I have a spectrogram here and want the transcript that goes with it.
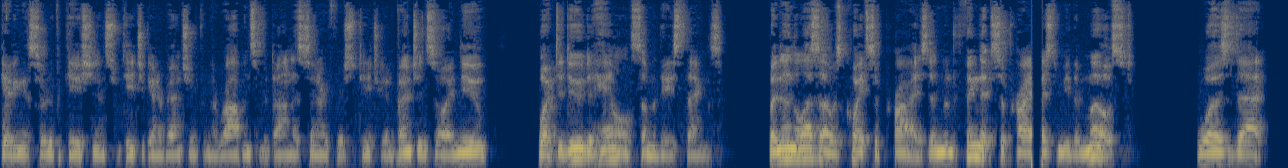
getting a certification in strategic intervention from the Robbins-Madanes Center for Strategic Intervention. So I knew what to do to handle some of these things. But nonetheless, I was quite surprised. And the thing that surprised me the most was that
